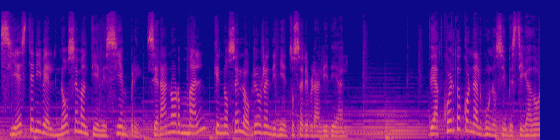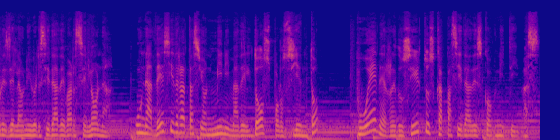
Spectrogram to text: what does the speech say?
Si este nivel no se mantiene siempre, será normal que no se logre un rendimiento cerebral ideal. De acuerdo con algunos investigadores de la Universidad de Barcelona, una deshidratación mínima del 2% puede reducir tus capacidades cognitivas.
